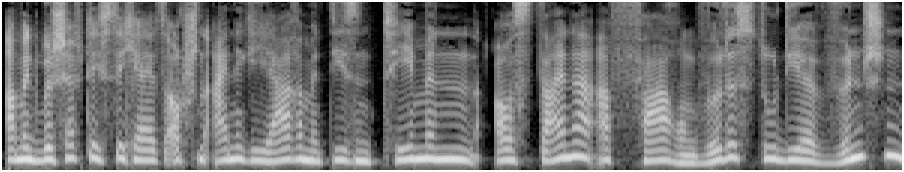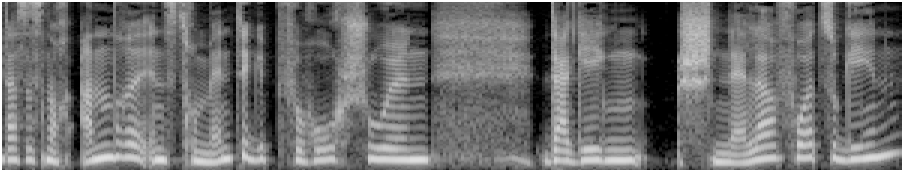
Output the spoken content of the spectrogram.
Aber du beschäftigst dich ja jetzt auch schon einige Jahre mit diesen Themen. Aus deiner Erfahrung, würdest du dir wünschen, dass es noch andere Instrumente gibt für Hochschulen, dagegen schneller vorzugehen?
